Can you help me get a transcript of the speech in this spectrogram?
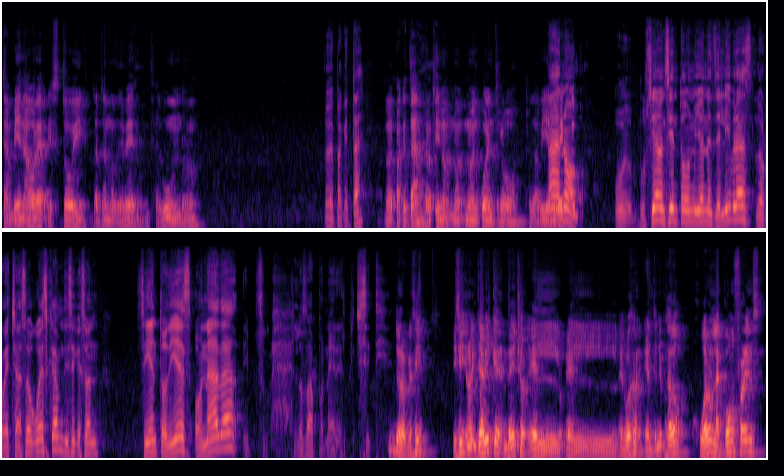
también ahora estoy tratando de ver, un segundo. ¿Lo de Paquetá? Lo de Paquetá, pero sí, no, no, encuentro todavía. Ah, no. Pusieron 101 millones de libras, lo rechazó West Ham, dice que son 110 o nada, y pues, los va a poner el pinche City. Yo creo que sí. Y sí, ya vi que, de hecho, el, el, el, año pasado jugaron la conference, o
